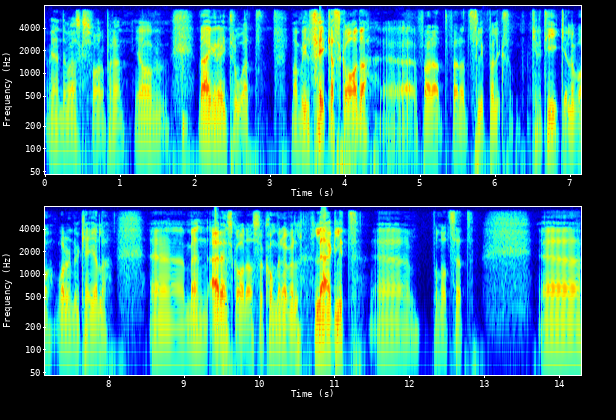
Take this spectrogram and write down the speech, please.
jag vet inte vad jag ska svara på den. Jag vägrar ju tro att man vill fejka skada eh, för att, för att slippa liksom kritik eller vad, vad det nu kan gälla. Eh, men är det en skada så kommer det väl lägligt eh, på något sätt. Ja.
